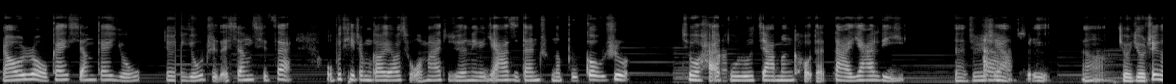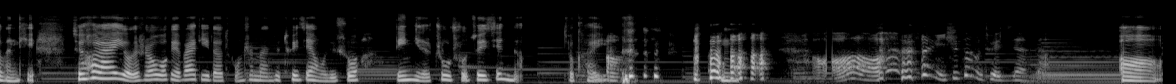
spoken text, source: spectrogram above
然后肉该香该油，就油脂的香气在。我不提这么高要求，我妈就觉得那个鸭子单纯的不够热，就还不如家门口的大鸭梨。嗯，就是这样，所以嗯，有有这个问题。所以后来有的时候我给外地的同志们就推荐，我就说离你的住处最近的就可以。哦，你是这么推荐的？哦，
